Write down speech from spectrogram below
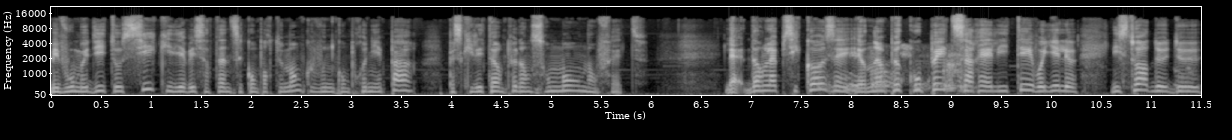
Mais vous me dites aussi qu'il y avait certains de ses comportements que vous ne compreniez pas parce qu'il était un peu dans son monde en fait. Dans la psychose, et on est un peu coupé de sa réalité. Vous voyez l'histoire de,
